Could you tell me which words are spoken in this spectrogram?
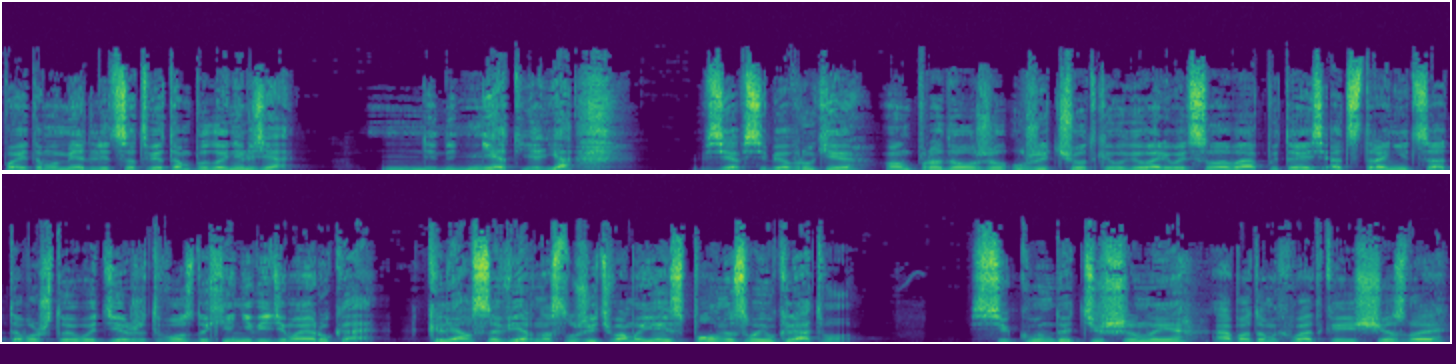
Поэтому медлить с ответом было нельзя. «Нет, я...», я... Взяв себя в руки, он продолжил уже четко выговаривать слова, пытаясь отстраниться от того, что его держит в воздухе невидимая рука. «Клялся верно служить вам, и я исполню свою клятву!» Секунда тишины, а потом хватка исчезла,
